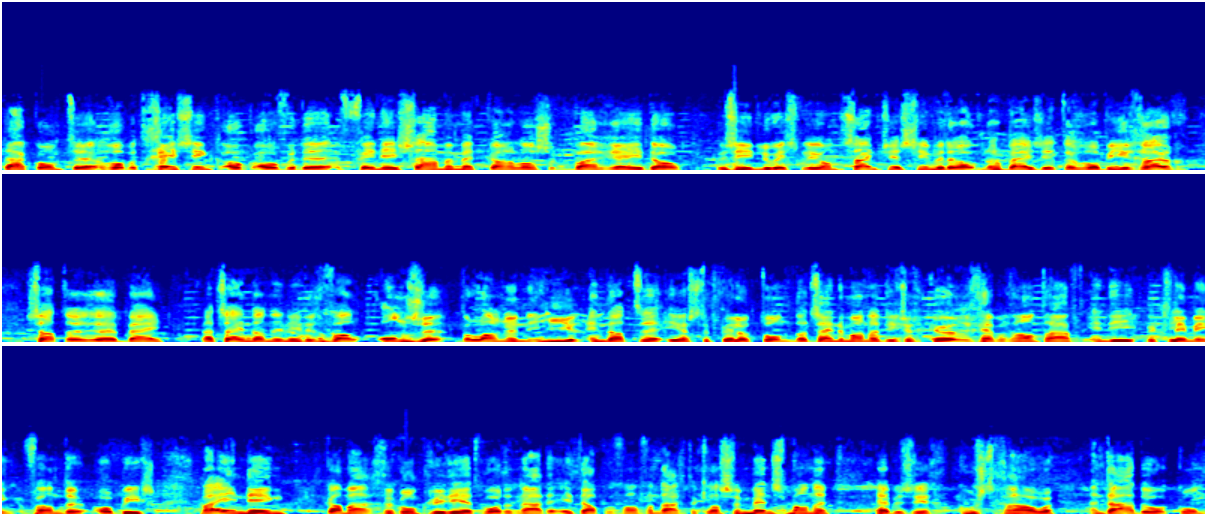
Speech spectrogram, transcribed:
Daar komt uh, Robert Geesink ook over de finish. Samen met Carlos Barredo. We zien Luis Leon Sanchez zien we er ook nog bij zitten. Robbie Ruig zat erbij. Dat zijn dan in ieder geval onze belangen hier in dat uh, eerste peloton. Dat zijn de mannen die zich keurig hebben gehandhaafd in die beklimming van de Obies. Maar één ding kan maar geconcludeerd worden na de etappe van vandaag. De klasse mensmannen hebben zich koest gehouden. En daardoor kon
